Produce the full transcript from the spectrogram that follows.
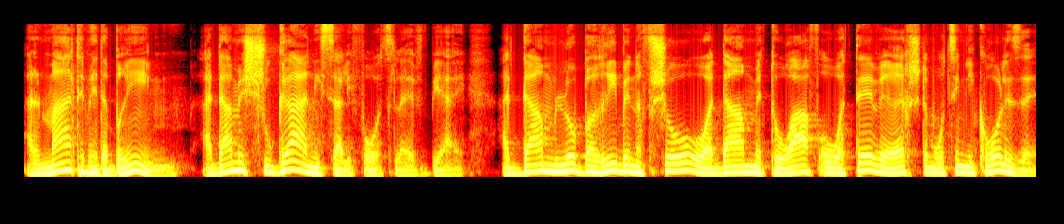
על מה אתם מדברים? אדם משוגע ניסה לפרוץ ל-FBI. אדם לא בריא בנפשו, או אדם מטורף, או וואטאבר, איך שאתם רוצים לקרוא לזה.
